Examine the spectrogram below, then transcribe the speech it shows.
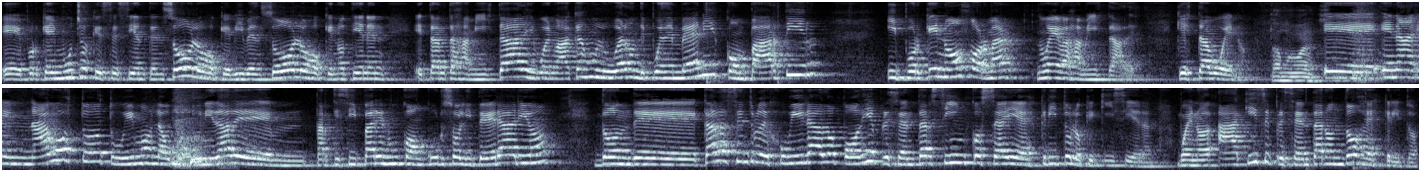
eh, porque hay muchos que se sienten solos o que viven solos o que no tienen eh, tantas amistades. Bueno acá es un lugar donde pueden venir compartir y por qué no formar nuevas amistades que está bueno. Está muy bueno. Eh, en, agosto tuvimos la oportunidad de mm, participar en un concurso literario donde cada centro de jubilado podía presentar cinco o seis escritos lo que quisieran. Bueno, aquí se presentaron dos escritos.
